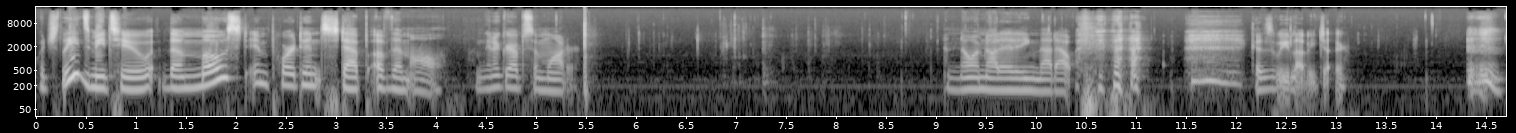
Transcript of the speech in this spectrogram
Which leads me to the most important step of them all. I'm going to grab some water. And no, I'm not editing that out because we love each other. the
